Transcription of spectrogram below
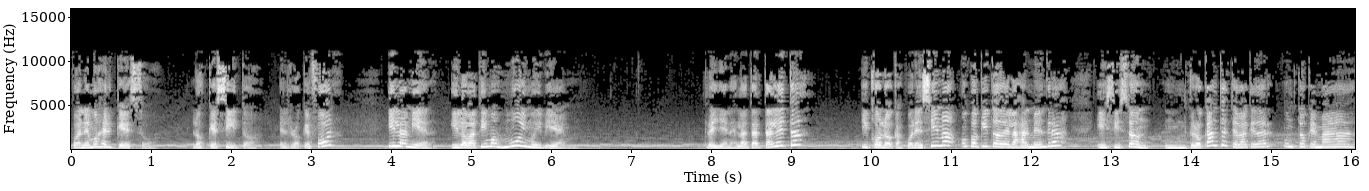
ponemos el queso, los quesitos, el roquefort y la miel y lo batimos muy muy bien. Rellenas la tartaleta y colocas por encima un poquito de las almendras y si son mm, crocantes te va a quedar un toque más,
